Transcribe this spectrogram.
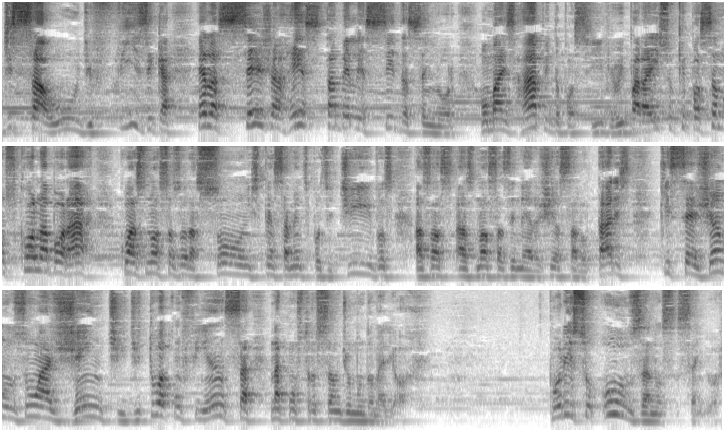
de saúde, física, ela seja restabelecida, Senhor, o mais rápido possível. E para isso que possamos colaborar com as nossas orações, pensamentos positivos, as, no as nossas energias salutares, que sejamos um agente de tua confiança na construção de um mundo melhor. Por isso, usa-nos, Senhor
